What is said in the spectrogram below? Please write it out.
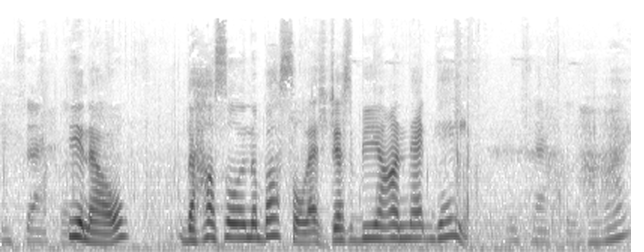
Exactly. you know, the hustle and the bustle that's just beyond that gate. Exactly. Hi.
